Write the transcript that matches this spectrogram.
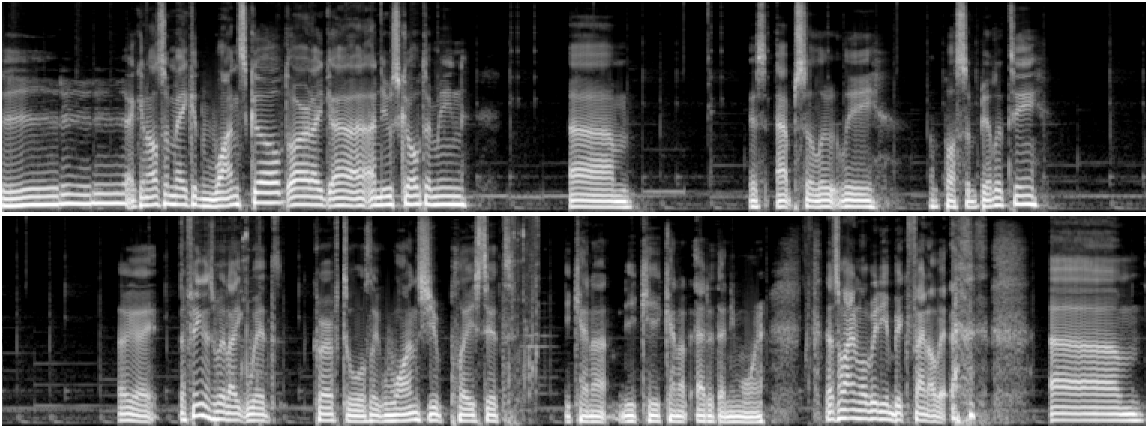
I can also make it one sculpt or like uh, a new sculpt. I mean, um, is absolutely a possibility. Okay, the thing is with like with curve tools, like once you placed it, you cannot you, you cannot edit anymore. That's why I'm not really a big fan of it. um,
